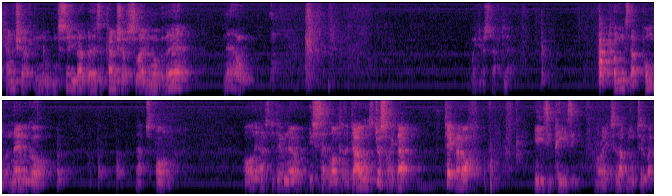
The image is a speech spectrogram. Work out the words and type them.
camshaft in. We can see that there's a camshaft sliding over there. Now, we just have to ease that pump and there we go. That's on. All it has to do now is settle onto the dowels, just like that. Take that off, easy peasy. All right, so that wasn't too bad.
